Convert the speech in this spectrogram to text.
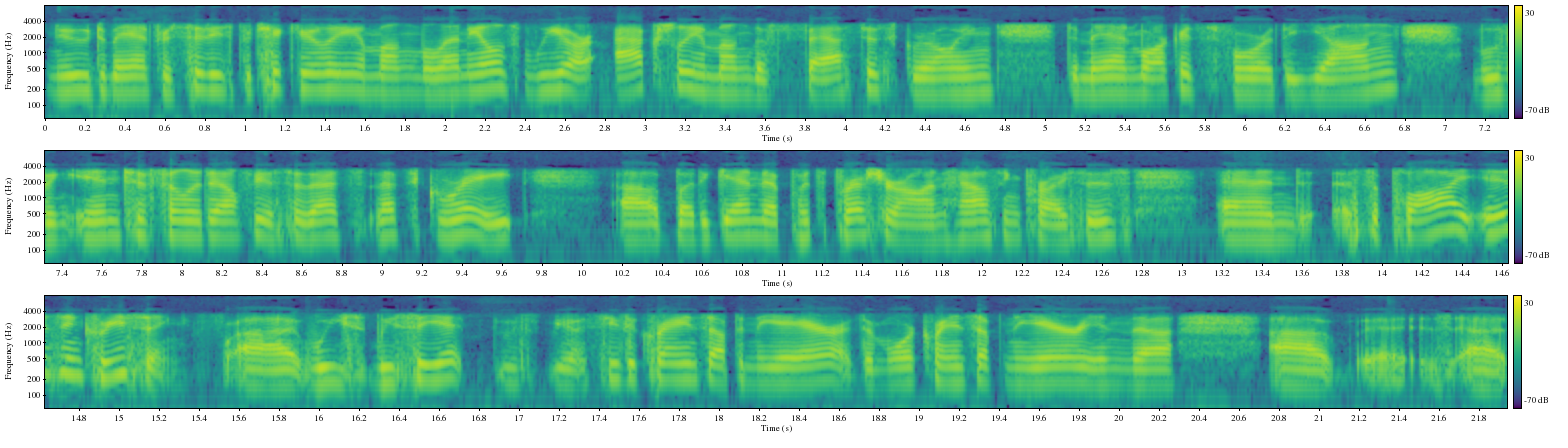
new demand for cities, particularly among millennials. We are actually among the fastest growing demand markets for the young moving into Philadelphia. So that's that's great. Uh, but again, that puts pressure on housing prices, and supply is increasing. Uh, we we see it. You know, see the cranes up in the air. There are more cranes up in the air in the uh, uh,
